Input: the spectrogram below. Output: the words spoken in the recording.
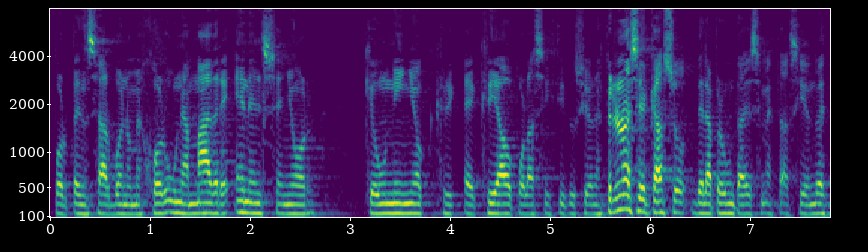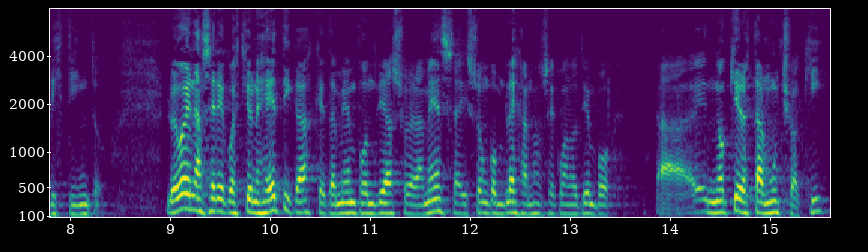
por pensar, bueno, mejor una madre en el Señor que un niño eh, criado por las instituciones. Pero no es el caso de la pregunta que se me está haciendo, es distinto. Luego hay una serie de cuestiones éticas que también pondría sobre la mesa y son complejas, no sé cuánto tiempo, ah, no quiero estar mucho aquí,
